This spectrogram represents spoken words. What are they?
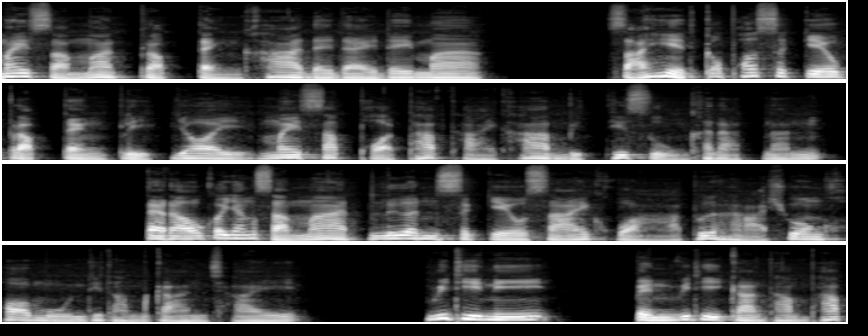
ไม่สามารถปรับแต่งค่าใด ๆ ได้มาก สาเหตุก็เพราะสเกลปรับแต่งปลีกย่อย ไม่ซับพอร์ตภาพถ่ายค่าบิตที่สูงขนาดนั้น แต่เราก็ยังสามารถเลื่อนสเกลซ้ายขวาเพื่อหาช่วงข้อมูลที่ทำการใช้ วิธีนี้เป็นวิธีการทำภาพ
